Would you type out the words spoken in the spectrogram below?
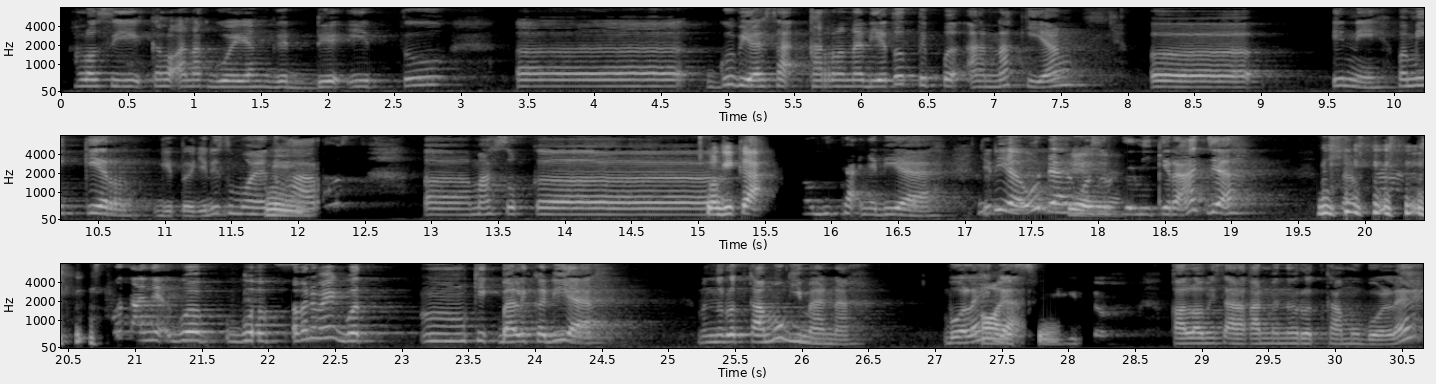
Kalau si kalau anak gue yang gede itu uh, gue biasa karena dia tuh tipe anak yang uh, ini pemikir gitu. Jadi semuanya itu hmm. harus uh, masuk ke logika logikanya dia. Jadi ya udah yeah, gue suruh yeah. dia mikir aja. gue tanya gue gue apa namanya gue mm, kick balik ke dia. Menurut kamu gimana? Boleh oh, nggak? Oh, gitu. Kalau misalkan menurut kamu boleh,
